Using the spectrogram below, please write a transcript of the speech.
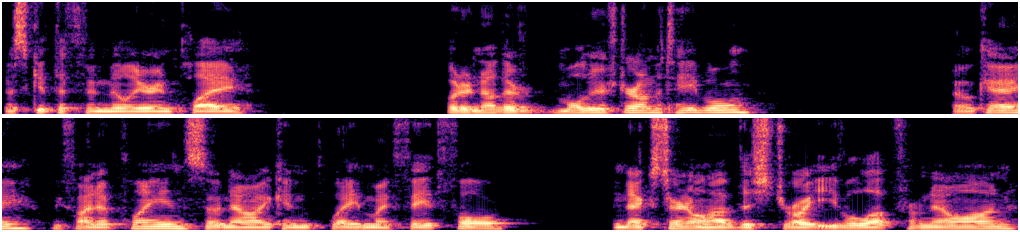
just get the Familiar in play. Put another Mulldrifter on the table. Okay, we find a plane, so now I can play my Faithful. Next turn I'll have Destroy Evil up from now on. I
